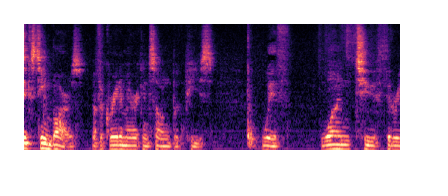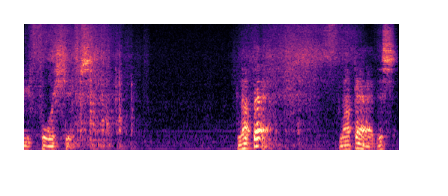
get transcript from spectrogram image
16 bars of a great American songbook piece with one, two, three, four shapes. Not bad. Not bad. This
